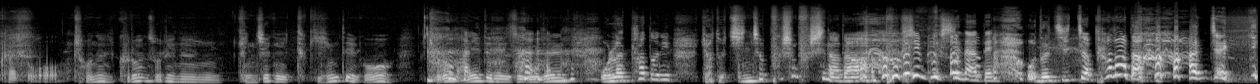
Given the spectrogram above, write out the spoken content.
그래가지고 저는 그런 소리는 굉장히 듣기 힘들고 저런 많이 듣는 소리는 올라타더니 야 너 진짜 푹신푹신하다. 푹신푹신하대. 어너 진짜 편하다. 앉아 있기.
